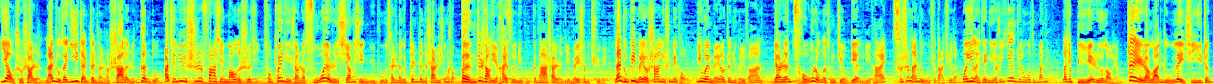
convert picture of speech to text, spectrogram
要说杀人，男主在一战战场上杀的人更多，而且律师发现猫的尸体，从推理上让所有人相信女仆才是那个真正的杀人凶手，本质上也害死了女仆。跟他杀人也没什么区别。男主并没有杀律师灭口，因为没有证据可以翻案了。两人从容的从酒店离开。此时男主却打趣道：“万一哪天你要是厌倦了我怎么办呢？那就别惹老娘。”这让男主内心一怔。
